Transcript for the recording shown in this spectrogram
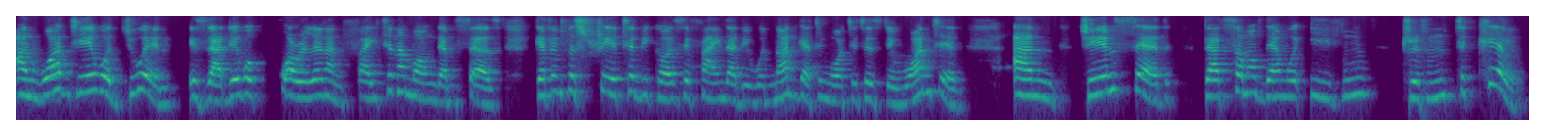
And what they were doing is that they were quarreling and fighting among themselves, getting frustrated because they find that they were not getting what it is they wanted. And James said that some of them were even driven to kill.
